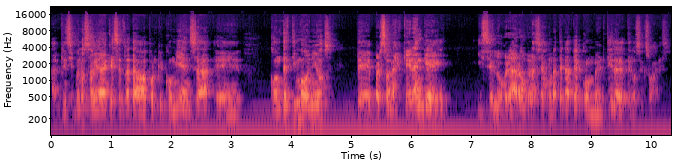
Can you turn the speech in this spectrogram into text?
al principio no sabía de qué se trataba porque comienza eh, con testimonios de personas que eran gay y se lograron, gracias a una terapia, convertir a heterosexuales.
